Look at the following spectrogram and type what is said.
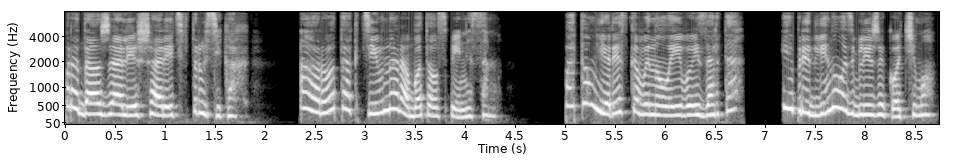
продолжали шарить в трусиках, а рот активно работал с пенисом. Потом я резко вынула его изо рта и придвинулась ближе к отчиму.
